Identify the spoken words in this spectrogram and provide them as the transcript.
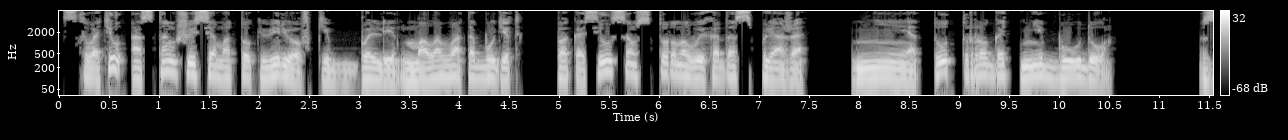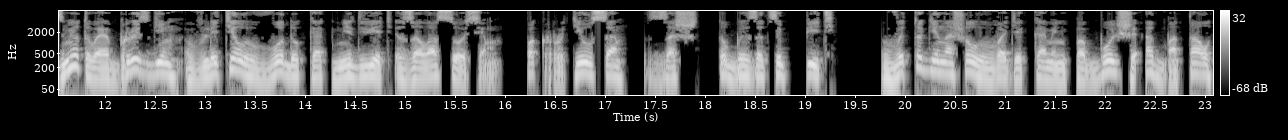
схватил оставшийся моток веревки. Блин, маловато будет покосился в сторону выхода с пляжа. «Нет, тут трогать не буду». Взметывая брызги, влетел в воду, как медведь за лососем. Покрутился, за что бы зацепить. В итоге нашел в воде камень побольше, обмотал,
